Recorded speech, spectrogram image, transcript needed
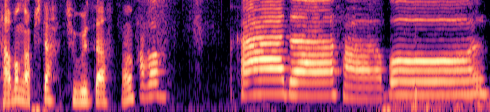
4번 갑시다. 죽을 사 어? 4번. 가자 4번.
